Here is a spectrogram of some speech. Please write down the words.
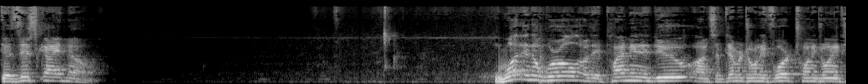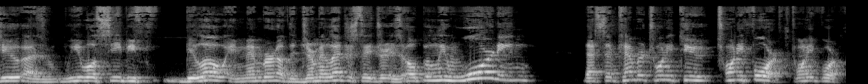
does this guy know? What in the world are they planning to do on September 24th, 2022? As we will see be- below, a member of the German legislature is openly warning that September 22, 24th, 24th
